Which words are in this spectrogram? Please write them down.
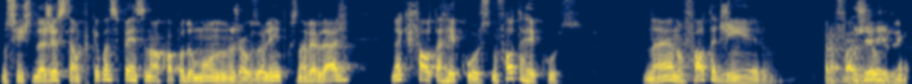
no sentido da gestão. Porque quando você pensa numa Copa do Mundo, nos Jogos Olímpicos, na verdade, não é que falta recurso, não falta recurso, né? Não falta dinheiro para fazer o evento.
